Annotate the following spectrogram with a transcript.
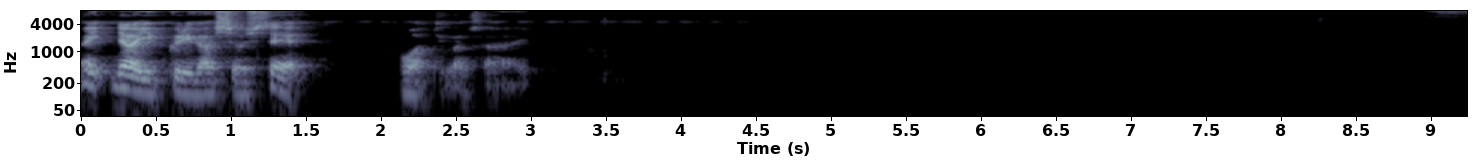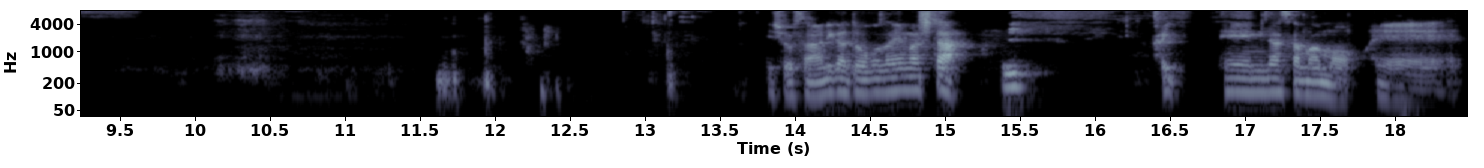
はい。では、ゆっくり合唱して終わってください。石尾さん、ありがとうございました。はい。はい、えー、皆様も、え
